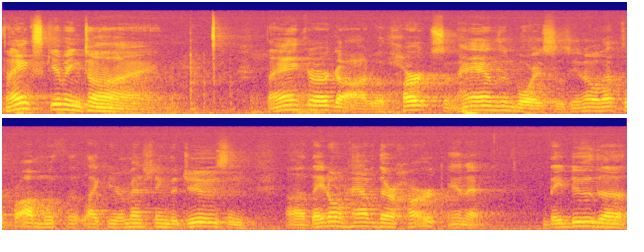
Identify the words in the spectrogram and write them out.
Thanksgiving time. Thank our God with hearts and hands and voices. You know, that's the problem with, the, like you were mentioning, the Jews, and uh, they don't have their heart in it. They do the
